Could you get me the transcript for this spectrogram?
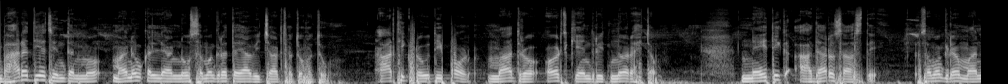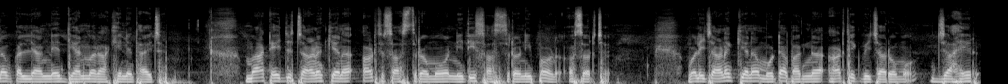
ભારતીય ચિંતનમાં માનવ કલ્યાણનો સમગ્રતયા વિચાર થતો હતો. આર્થિક પ્રવૃત્તિ પણ માત્ર અર્થ કેન્દ્રિત ન રહેતો. નૈતિક આધારો શાસ્ત્રે સમગ્ર માનવ કલ્યાણને ધ્યાનમાં રાખીને થાય છે. માટે જ ચાણક્યના અર્થશાસ્ત્રમાં નીતિશાસ્ત્રની પણ અસર છે. વળી ચાણક્યના મોટાભાગના આર્થિક વિચારોમાં જાહેર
